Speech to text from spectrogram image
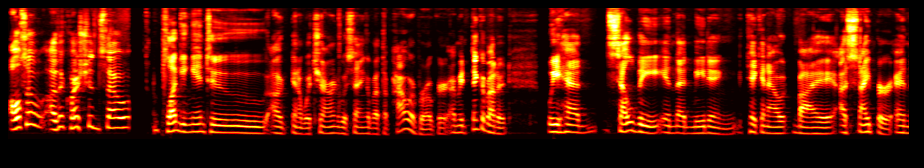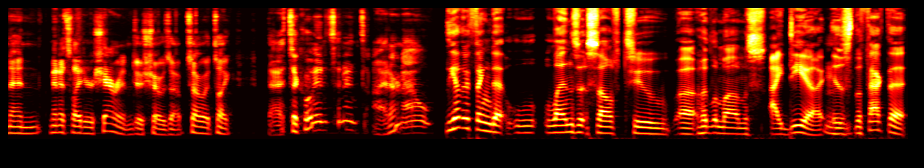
Also, other questions though, plugging into uh, you know what Sharon was saying about the power broker. I mean, think about it. We had Selby in that meeting taken out by a sniper, and then minutes later, Sharon just shows up. So it's like that's a coincidence. I don't know. the other thing that l- lends itself to uh, Hoodlum Mom's idea mm-hmm. is the fact that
